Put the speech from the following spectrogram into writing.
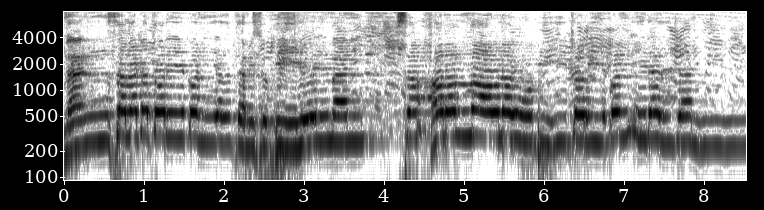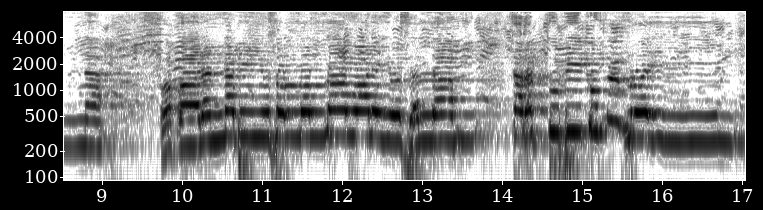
من سلك طريقا يلتمس فيه علما سهل الله له به طريقا إلى الجنة. وقال النبي صلى الله عليه وسلم تركت فيكم أمرين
